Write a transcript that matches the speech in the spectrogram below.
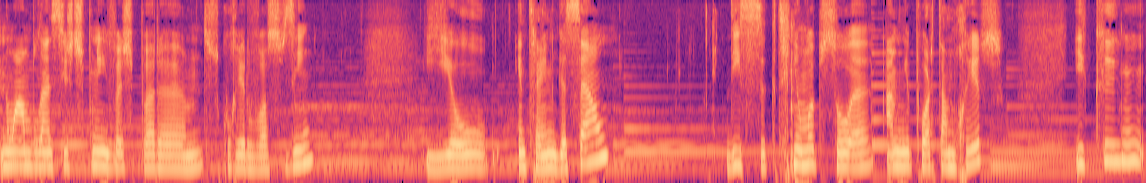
não há ambulâncias disponíveis para socorrer o vosso vizinho. E eu entrei em negação, disse que tinha uma pessoa à minha porta a morrer e que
